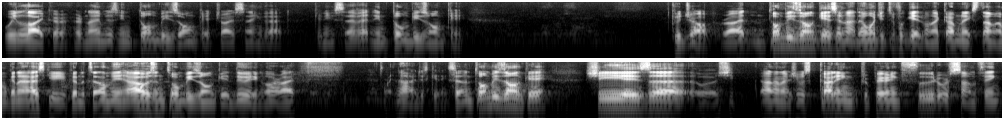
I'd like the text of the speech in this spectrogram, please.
we like her. Her name is Intombi Zonke. Try saying that. Can you say that? Intombi Zonke. Good job, right? Intombi Zonke is her name. I don't want you to forget. When I come next time, I'm going to ask you, you're going to tell me, how is Intombi Zonke doing, all right? No, I'm just kidding. So Intombi Zonke, she is, uh, she, I don't know, she was cutting, preparing food or something,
